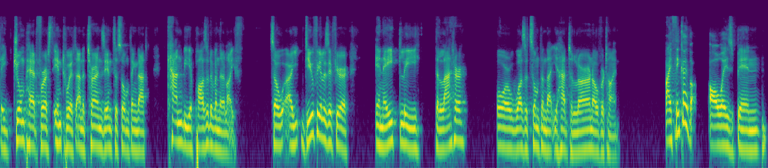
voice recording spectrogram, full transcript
they jump head first into it and it turns into something that can be a positive in their life so do you feel as if you're innately the latter or was it something that you had to learn over time? I think i've always been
